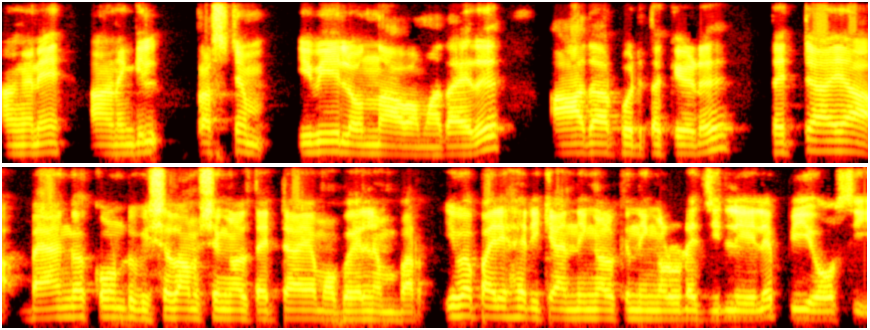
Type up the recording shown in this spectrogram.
അങ്ങനെ ആണെങ്കിൽ പ്രശ്നം ഇവയിൽ ഒന്നാവാം അതായത് ആധാർ പൊരുത്തക്കേട് തെറ്റായ ബാങ്ക് അക്കൗണ്ട് വിശദാംശങ്ങൾ തെറ്റായ മൊബൈൽ നമ്പർ. ഇവ പരിഹരിക്കാൻ നിങ്ങൾക്ക് നിങ്ങളുടെ ജില്ലയിലെ P O C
